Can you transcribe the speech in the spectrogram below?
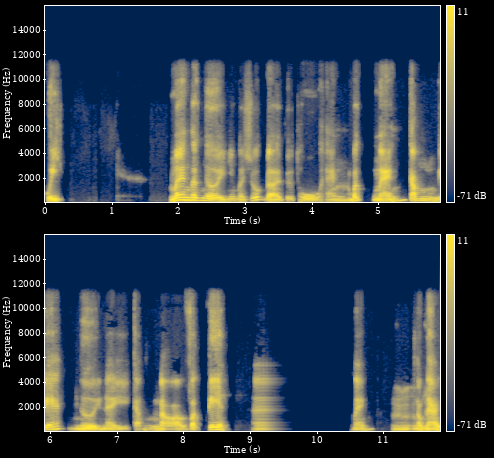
quỷ. Mang thân người nhưng mà suốt đời cứ thù hằn bất mãn căm ghét người này cảnh nọ vật kia. À, mãn. Nóng nảy.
